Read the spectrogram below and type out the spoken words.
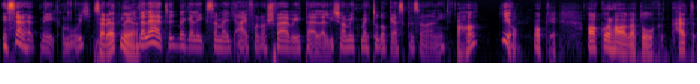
Én szeretnék amúgy. Szeretnél? De lehet, hogy megelégszem egy iPhone-os felvétellel is, amit meg tudok eszközölni. Aha, jó, oké. Akkor hallgatók, hát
